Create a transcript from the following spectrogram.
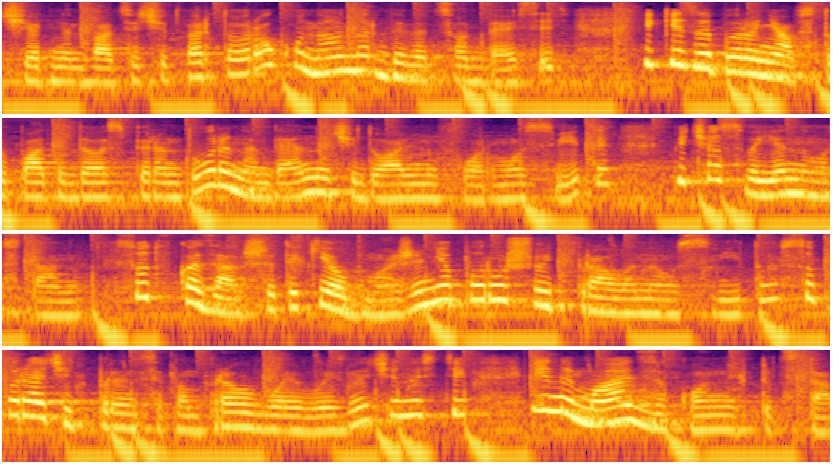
червня 2024 року номер 910, який забороняв вступати до аспірантури на денну чи дуальну форму освіти під час воєнного стану. Суд вказав, що такі обмеження порушують право на освіту, суперечать принципам правової визначеності і не мають законних підстав.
